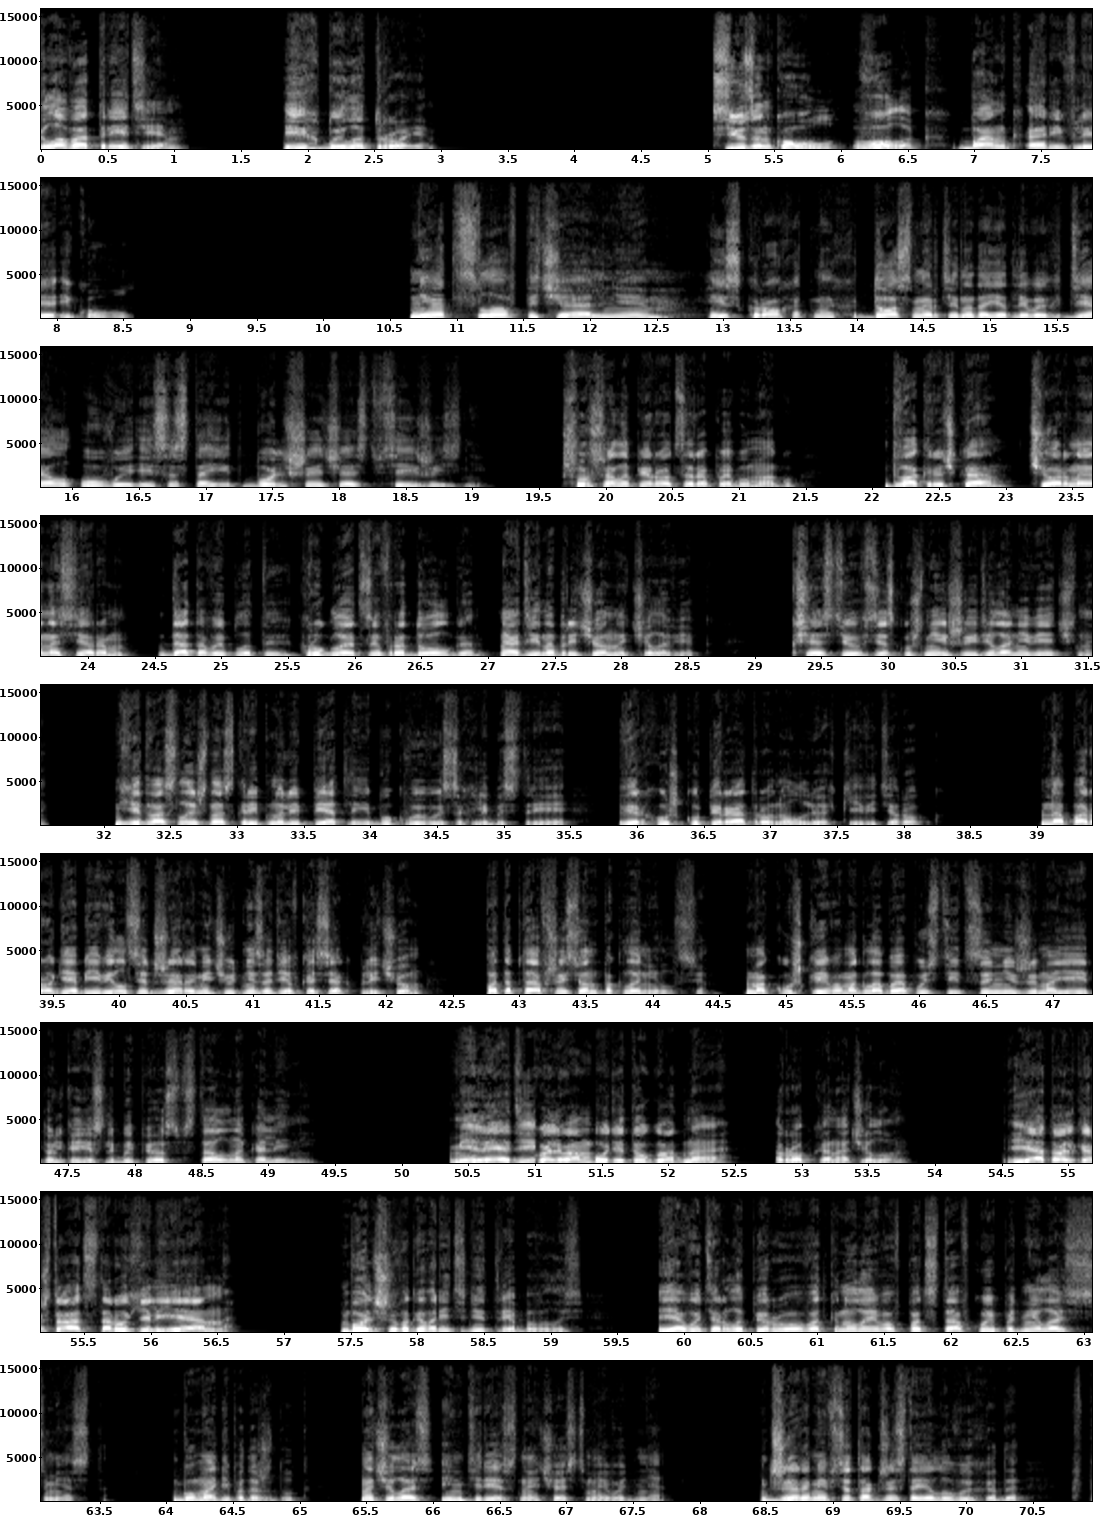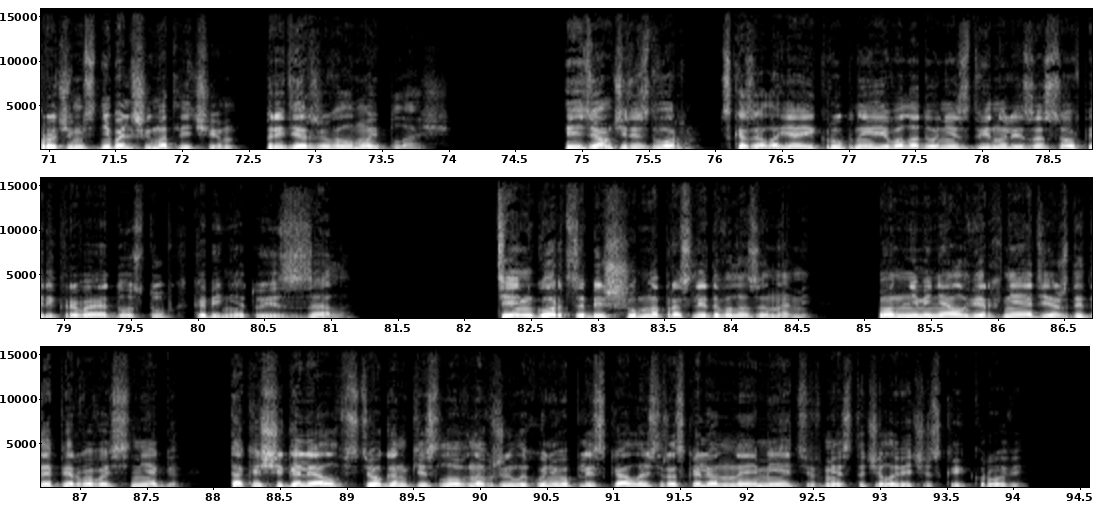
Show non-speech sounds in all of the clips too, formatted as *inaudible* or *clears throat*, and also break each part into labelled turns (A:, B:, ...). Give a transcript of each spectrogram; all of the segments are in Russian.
A: Глава третья. Их было трое. Сьюзен Коул, Волок, Банк Арифлия и Коул.
B: Нет слов печальнее. Из крохотных, до смерти надоедливых дел, увы, и состоит большая часть всей жизни. Шуршало перо, царапая бумагу. Два крючка, черное на сером, дата выплаты, круглая цифра долга, один обреченный человек. К счастью, все скучнейшие дела не вечны. Едва слышно скрипнули петли, и буквы высохли быстрее. Верхушку пера тронул легкий ветерок. На пороге объявился Джереми, чуть не задев косяк плечом. Потоптавшись, он поклонился. Макушка его могла бы опуститься ниже моей, только если бы пес встал на колени.
C: «Миледи, коль вам будет угодно», — робко начал он. «Я только что от старухи Льен.
B: Большего говорить не требовалось. Я вытерла перо, воткнула его в подставку и поднялась с места. Бумаги подождут. Началась интересная часть моего дня. Джереми все так же стоял у выхода. Впрочем, с небольшим отличием, придерживал мой плащ. «Идем через двор», — сказала я, и крупные его ладони сдвинули засов, перекрывая доступ к кабинету из зала. Тень горца бесшумно проследовала за нами. Он не менял верхней одежды до первого снега, так и щеголял в стеганке, словно в жилах у него плескалась раскаленная медь вместо человеческой крови.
